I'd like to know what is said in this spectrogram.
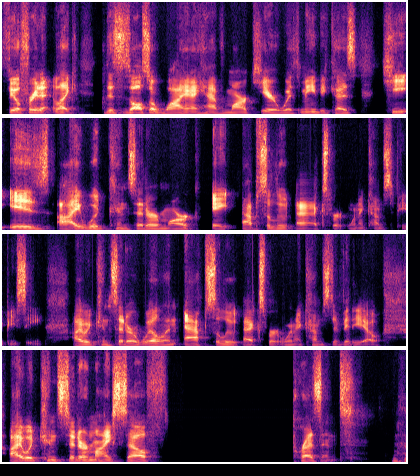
Feel free to like, this is also why I have Mark here with me because he is, I would consider Mark a absolute expert when it comes to PPC. I would consider Wil an absolute expert when it comes to video. I would consider myself present.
